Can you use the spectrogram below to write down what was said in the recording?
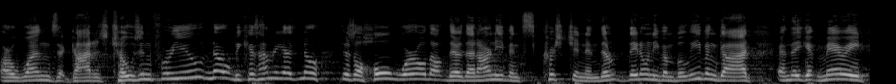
are ones that God has chosen for you? No, because how many guys know there's a whole world out there that aren't even Christian and they don't even believe in God and they get married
